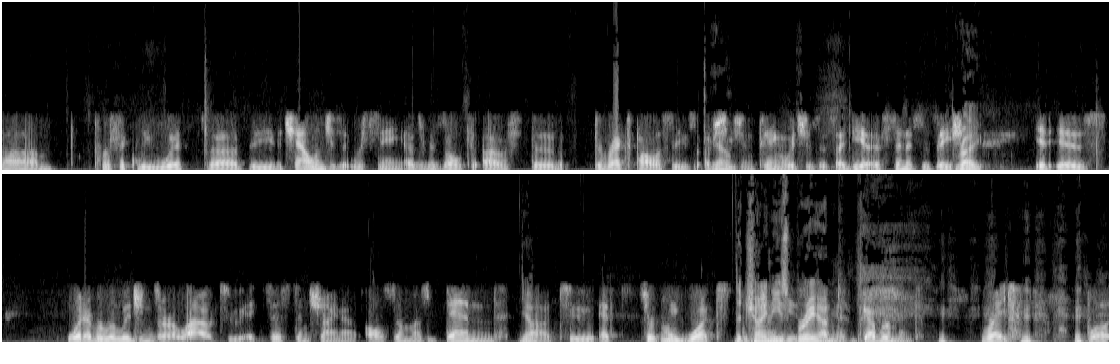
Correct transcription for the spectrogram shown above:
um, perfectly with uh, the the challenges that we're seeing as a result of the, the direct policies of yeah. Xi Jinping, which is this idea of sinicization. Right. It is whatever religions are allowed to exist in China also must bend yeah. uh, to at certainly what the, the Chinese, Chinese brand government. right. well,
